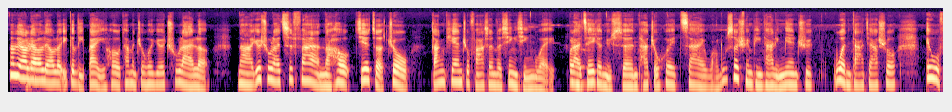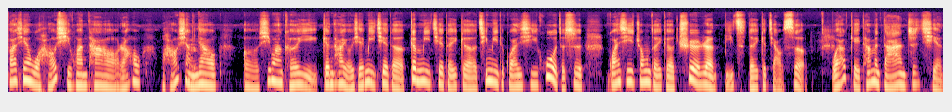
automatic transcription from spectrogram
那聊聊聊了一个礼拜以后，他们就会约出来了，那约出来吃饭，然后接着就。当天就发生了性行为，后来这个女生她就会在网络社群平台里面去问大家说：“诶，我发现我好喜欢他哦，然后我好想要，呃，希望可以跟他有一些密切的、更密切的一个亲密的关系，或者是关系中的一个确认彼此的一个角色。我要给他们答案之前。”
